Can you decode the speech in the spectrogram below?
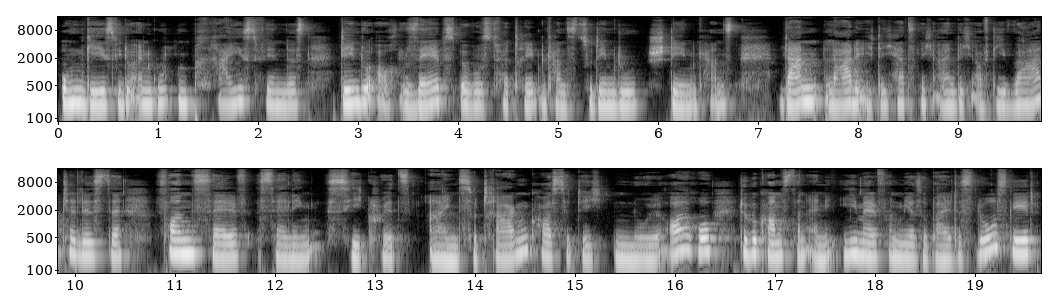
umgehst, wie du einen guten Preis findest, den du auch selbstbewusst vertreten kannst, zu dem du stehen kannst, dann lade ich dich herzlich ein, dich auf die Warteliste von Self-Selling Secrets einzutragen. Kostet dich 0 Euro. Du bekommst dann eine E-Mail von mir, sobald es losgeht.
